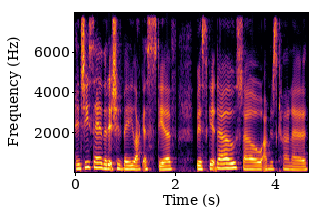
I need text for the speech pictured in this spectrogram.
And she said that it should be like a stiff biscuit dough. So I'm just kind of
